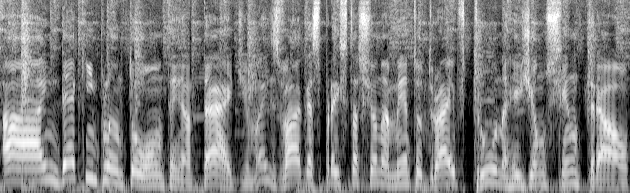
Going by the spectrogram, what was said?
A Indec implantou ontem à tarde mais vagas para estacionamento drive-thru na região central.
